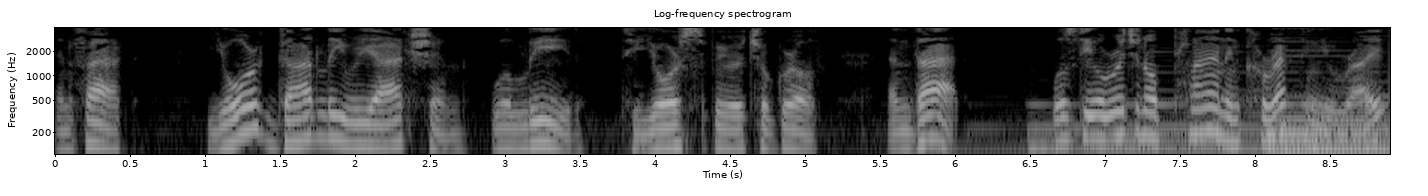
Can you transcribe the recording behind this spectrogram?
In fact, your godly reaction will lead to your spiritual growth. And that was the original plan in correcting you, right?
